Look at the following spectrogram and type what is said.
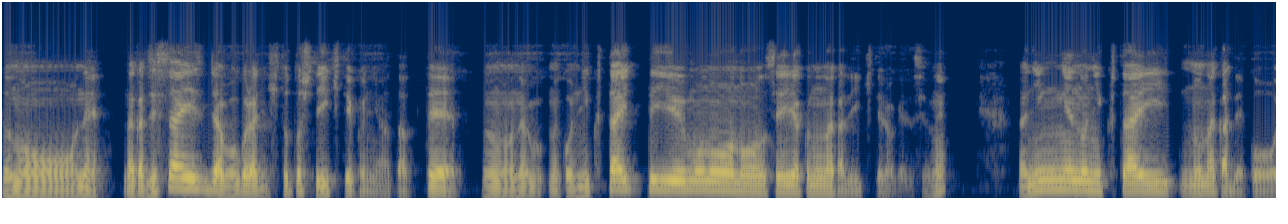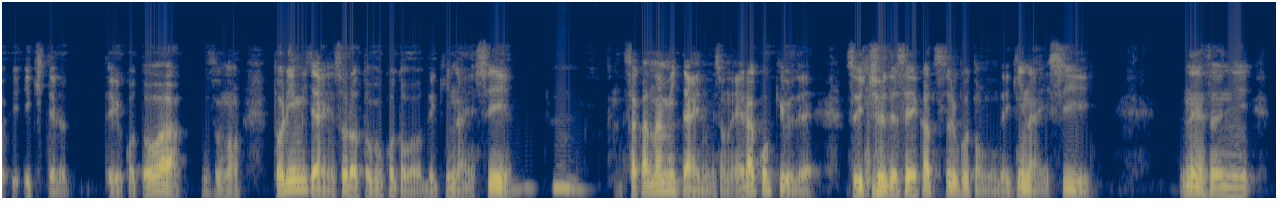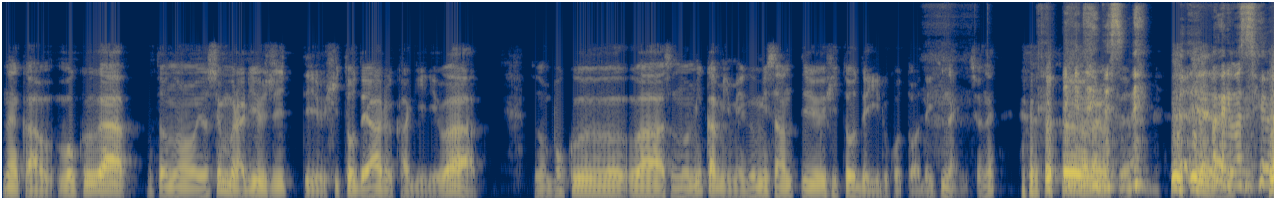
そのね、なんか実際、じゃあ僕ら人として生きていくにあたって、うんね、こう肉体っていうものの制約の中で生きてるわけですよね。人間の肉体の中でこう生きてるっていうことは、その鳥みたいに空飛ぶことできないし、うん、魚みたいにそのエラ呼吸で水中で生活することもできないし、ね、それになんか僕がその吉村隆二っていう人である限りは、その僕はその三上恵さんっていう人でいることはできないんですよね。わかりますね。わかりますよ。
